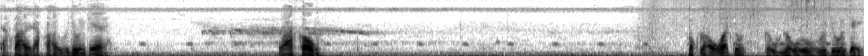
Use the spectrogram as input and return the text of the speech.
Đặt lời đặt lời của chú anh chị ơi. Quá khôn. Một lỗ qua chú tù dù luôn của chú anh chị.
